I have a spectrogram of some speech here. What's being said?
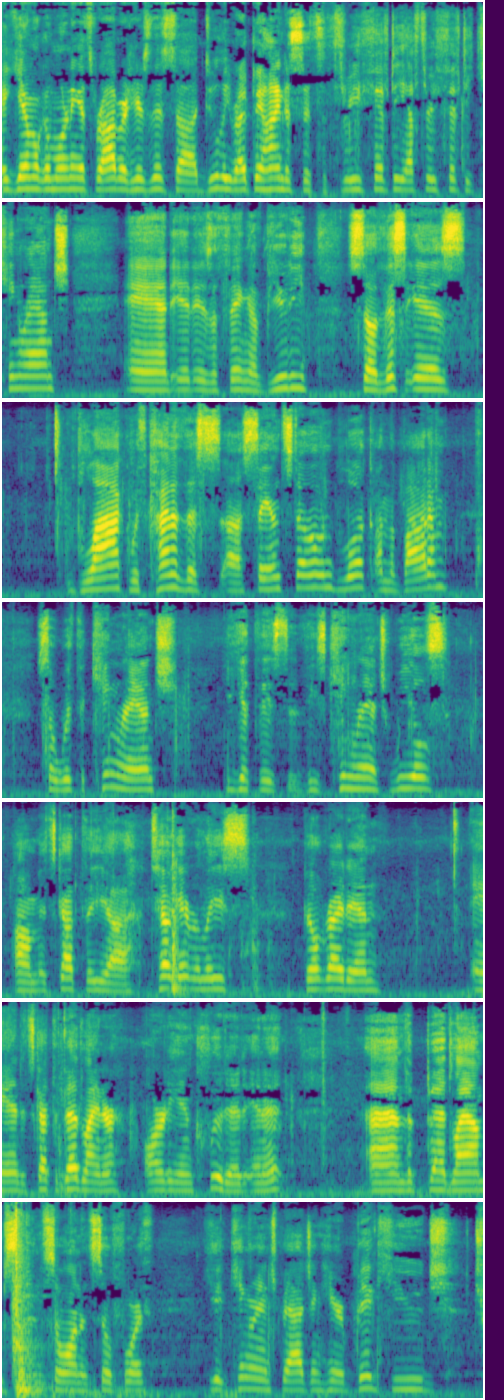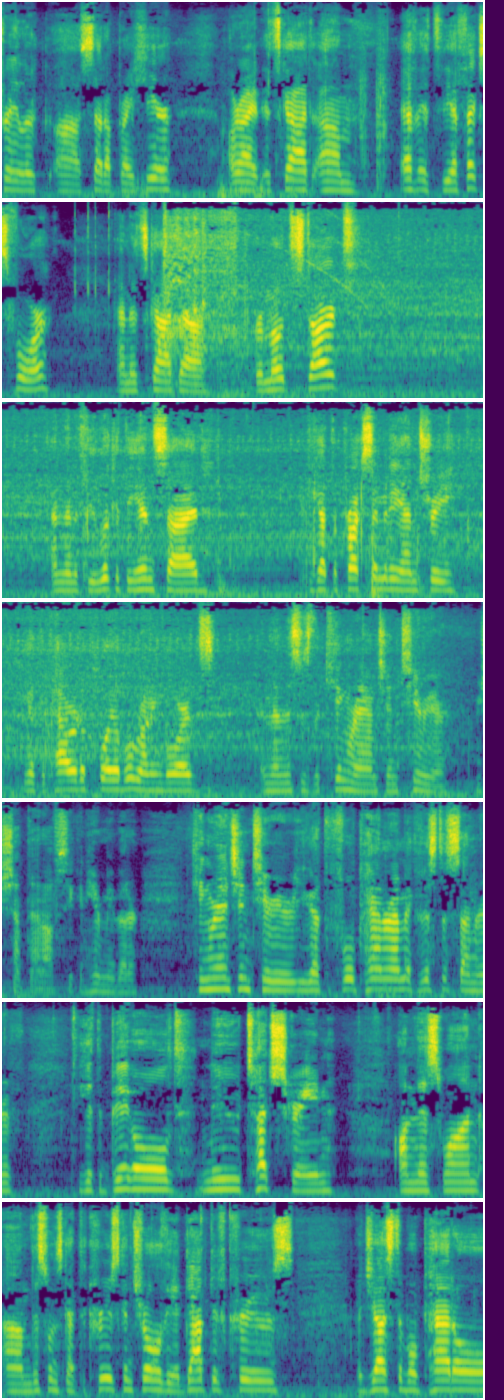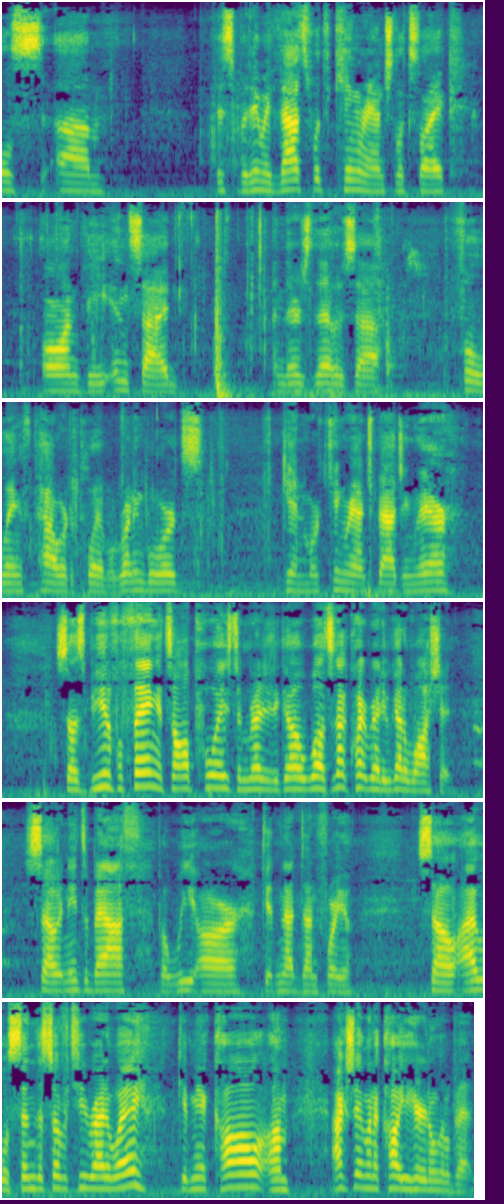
Hey Guillermo, good morning. It's Robert. Here's this uh, dually right behind us. It's a 350 F350 King Ranch, and it is a thing of beauty. So this is black with kind of this uh, sandstone look on the bottom. So with the King Ranch, you get these these King Ranch wheels. Um, it's got the uh, tailgate release built right in, and it's got the bed liner already included in it and the bed lamps and so on and so forth. You get King Ranch badging here, big, huge trailer uh, setup right here. All right, it's got, um, F, it's the FX4 and it's got uh, remote start. And then if you look at the inside, you got the proximity entry, you got the power deployable running boards, and then this is the King Ranch interior. Let me shut that off so you can hear me better. King Ranch interior, you got the full panoramic Vista sunroof. You get the big old new touchscreen on this one. Um, this one's got the cruise control, the adaptive cruise, adjustable pedals. Um, this, but anyway, that's what the King Ranch looks like on the inside. And there's those uh, full length power deployable running boards. Again, more King Ranch badging there. So it's a beautiful thing. It's all poised and ready to go. Well, it's not quite ready. We got to wash it. So it needs a bath, but we are getting that done for you. So I will send this over to you right away. Give me a call. Um, actually, I'm going to call you here in a little bit.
